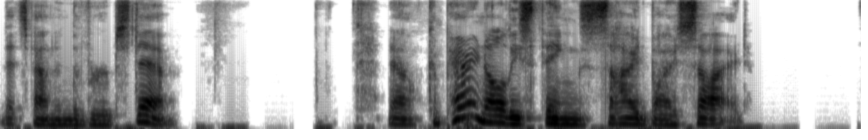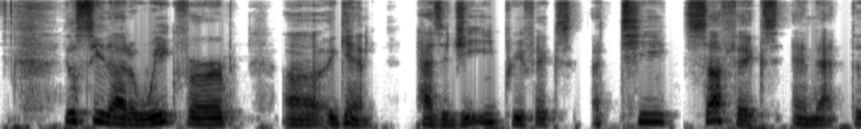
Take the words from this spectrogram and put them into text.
that's found in the verb stem. Now, comparing all these things side by side, you'll see that a weak verb, uh, again, has a GE prefix, a T suffix, and that the,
